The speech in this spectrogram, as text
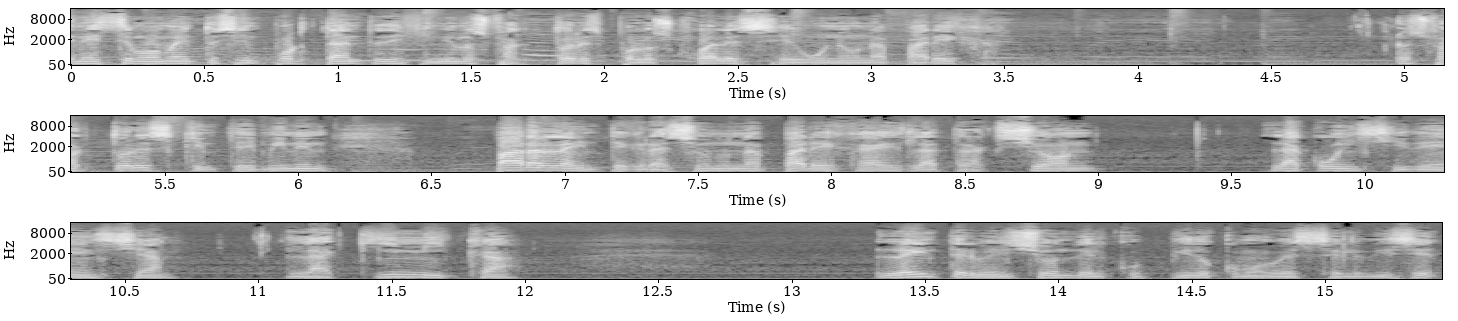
En este momento es importante definir los factores por los cuales se une una pareja. Los factores que intervienen para la integración de una pareja es la atracción, la coincidencia, la química, la intervención del cupido, como ves se le dice,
